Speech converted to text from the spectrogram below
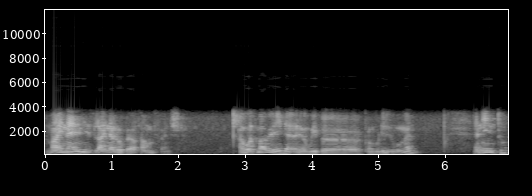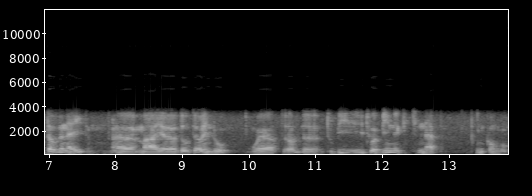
my name is Lionel Aubert, I'm French. I was married uh, with a Congolese woman, and in 2008, uh, my uh, daughter-in-law were told uh, to be to have been kidnapped in Congo.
